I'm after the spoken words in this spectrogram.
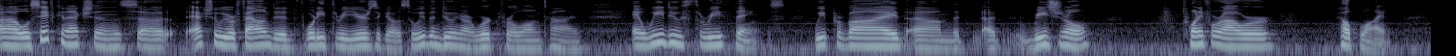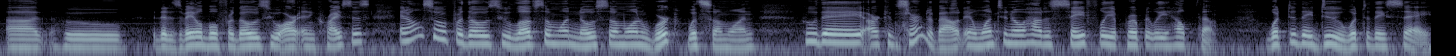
Uh, well, Safe Connections, uh, actually, we were founded 43 years ago, so we've been doing our work for a long time. And we do three things. We provide um, the regional 24 hour helpline uh, who that is available for those who are in crisis and also for those who love someone, know someone, work with someone who they are concerned about and want to know how to safely, appropriately help them. What do they do? What do they say?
